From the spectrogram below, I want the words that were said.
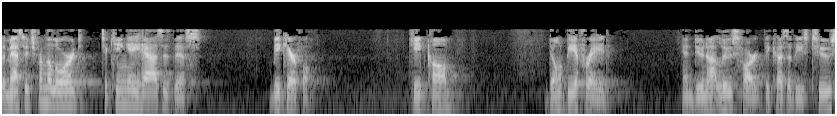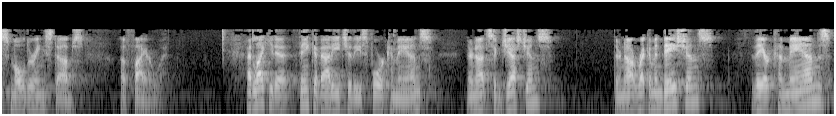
The message from the Lord to King Ahaz is this Be careful. Keep calm. Don't be afraid. And do not lose heart because of these two smoldering stubs of firewood. I'd like you to think about each of these four commands. They're not suggestions. They're not recommendations. They are commands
